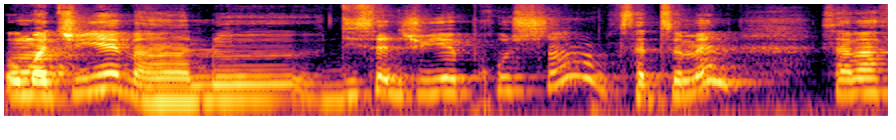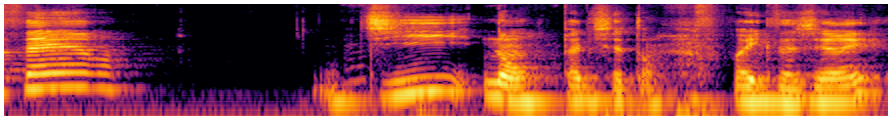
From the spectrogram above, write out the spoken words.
Au mois de juillet, ben, le 17 juillet prochain, cette semaine, ça va faire 10... Non, pas 17 ans, faut pas exagérer.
